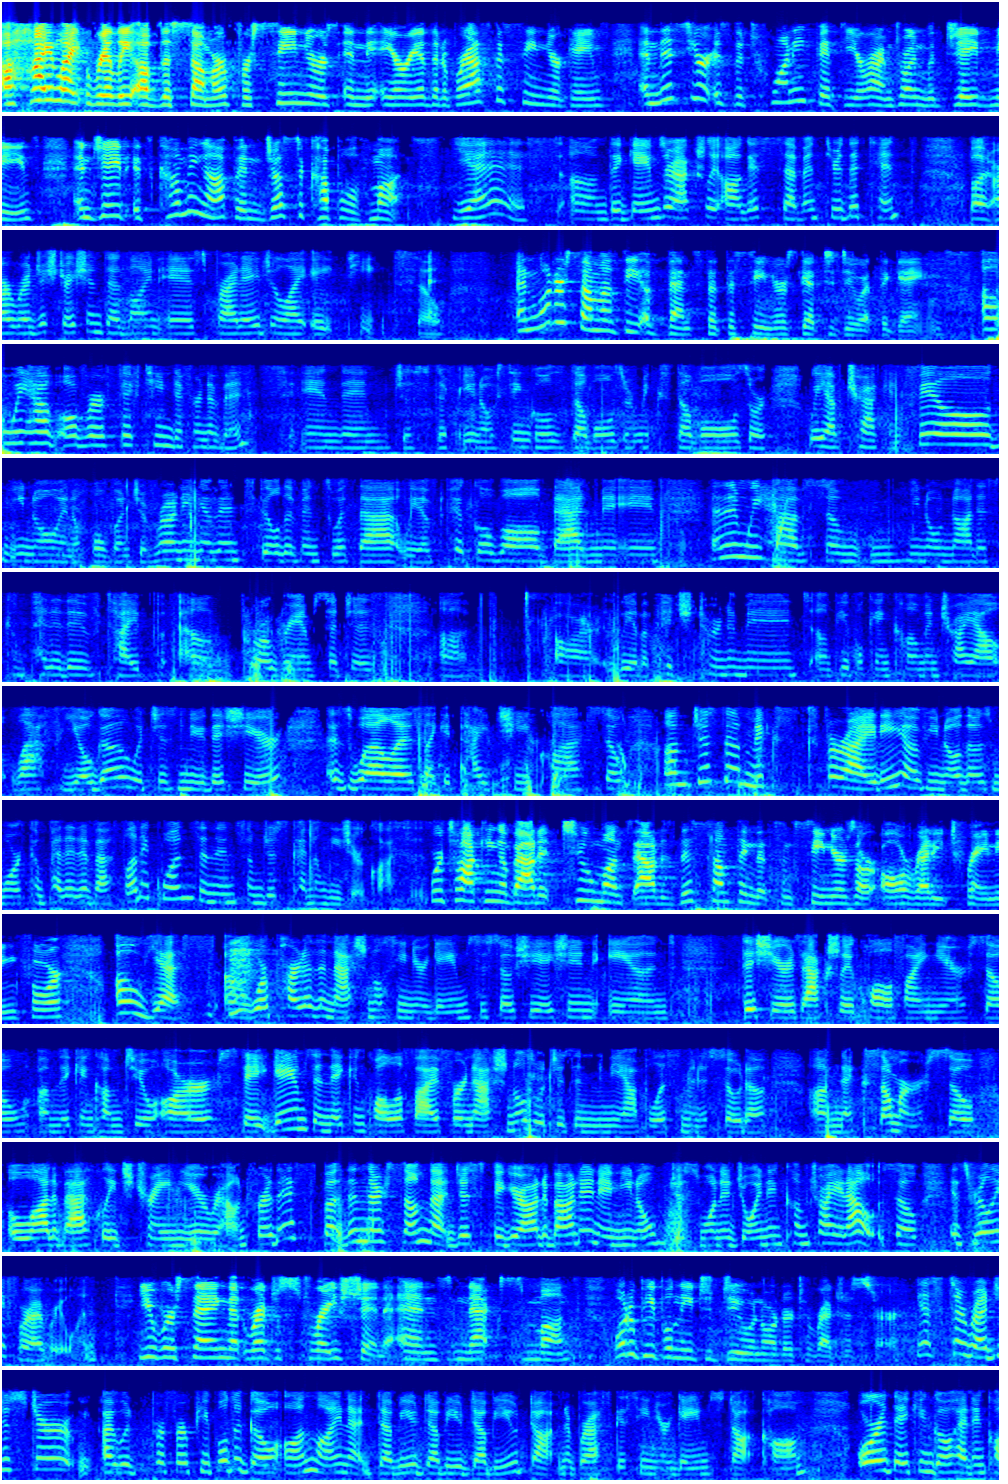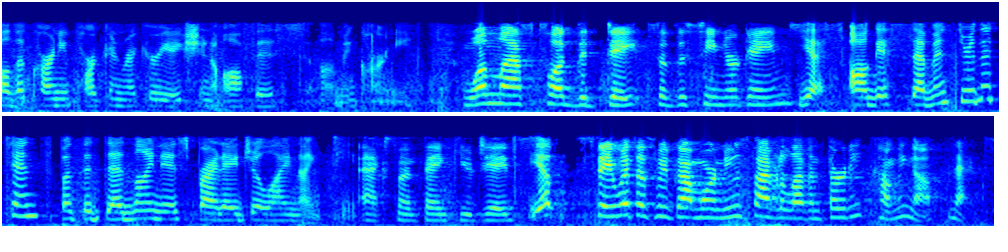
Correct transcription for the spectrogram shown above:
a highlight really of the summer for seniors in the area, the Nebraska Senior Games. And this year is the 25th year. I'm joined with Jade Means. And Jade, it's coming up in just a couple of months. Yes, um, the games are actually August 7th through the 10th, but our registration deadline is Friday, July 18th. So, And what are some of the events that the seniors get to do at the games? oh, we have over 15 different events, and then just different, you know, singles, doubles, or mixed doubles, or we have track and field, you know, and a whole bunch of running events, field events with that. We have pickleball, badminton, and then we have some, you know, not as competitive type um, programs such as um, our, we have a pitch tournament. Um, people can come and try out Laugh Yoga, which is new this year, as well as like a Tai Chi class. So um, just a mixed variety of you know those more competitive athletic ones, and then some just kind of leisure classes. We're talking about it two months out. Is this something that some seniors are already training for? Oh yes, um, we're part of the National Senior Games Association, and this year is actually a qualifying year. So um, they can come to our state games and they can qualify for nationals, which is in Minneapolis, Minnesota, um, next summer. So a lot of athletes train year round for this, but then there's some that just figure out about it and you know just want to join and come try it out. So it's really for everyone. You were saying that registration ends next month. What do people need to do in order to register? Yes, to register, I would prefer people to go online at www.nebraskaseniorgames.com or they can go ahead and call the Kearney Park and Recreation office um, in Kearney. One last plug, the dates of the senior games. Yes, August 7th through the 10th, but the deadline is Friday, July 19th. Excellent. Thank you, Jade. Yep. Stay with us. We've got more News 5 at 1130 coming up next.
